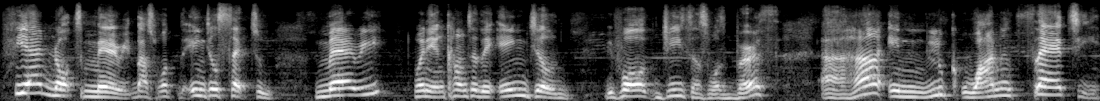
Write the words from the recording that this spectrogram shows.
fear not Mary. That's what the angel said to Mary when he encountered the angel before Jesus was birthed. Uh-huh. In Luke 1 30.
